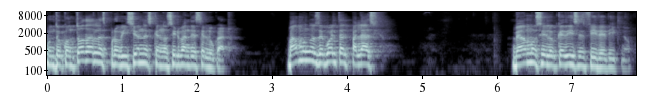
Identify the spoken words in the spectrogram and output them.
junto con todas las provisiones que nos sirvan de ese lugar. Vámonos de vuelta al palacio. Veamos si lo que dices es fidedigno.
